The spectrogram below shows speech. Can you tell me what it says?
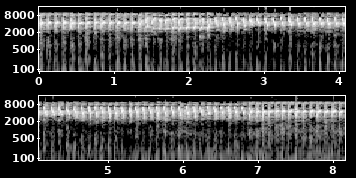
Thank you.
